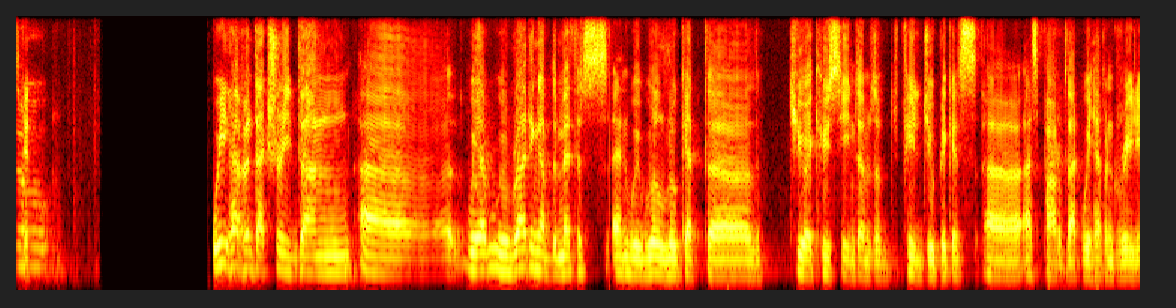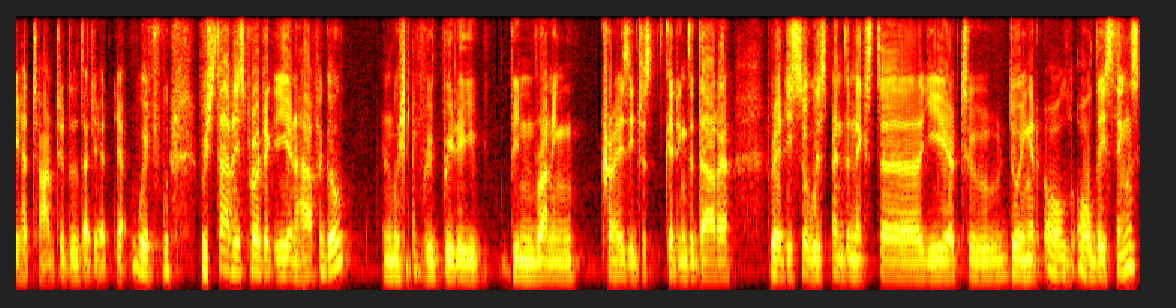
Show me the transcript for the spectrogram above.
So we haven't actually done. Uh, we are we're writing up the methods, and we will look at uh, the QAQC in terms of field duplicates uh, as part of that. We haven't really had time to do that yet. Yeah, we've we started this project a year and a half ago, and we, we've really been running crazy just getting the data ready. So we'll spend the next uh, year to doing it all all these things.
